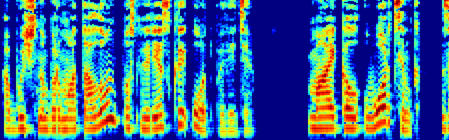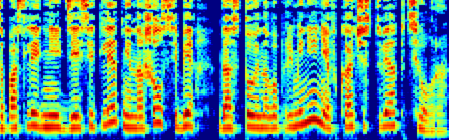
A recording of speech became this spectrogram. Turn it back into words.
обычно бормотал он после резкой отповеди. Майкл Уортинг за последние 10 лет не нашел себе достойного применения в качестве актера,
